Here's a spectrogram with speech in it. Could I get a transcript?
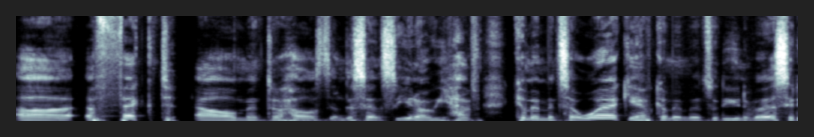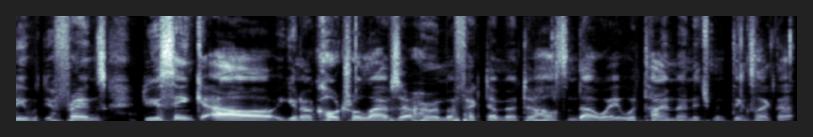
uh, affect our mental health in the sense, you know, we have commitments at work, you have commitments with the university, with your friends. Do you think our, you know, cultural lives at home affect our mental health in that way with time management, things like that?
